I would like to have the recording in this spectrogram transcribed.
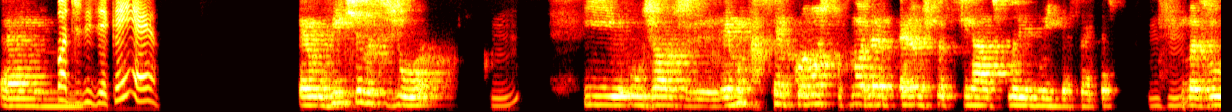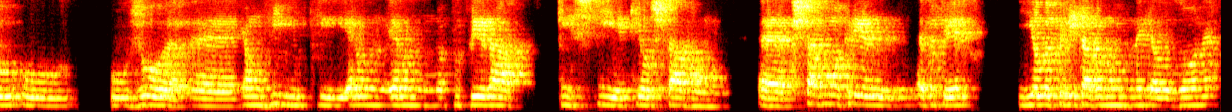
um, Podes dizer quem é? é o vinho chama-se Joa hum. e o Jorge é muito recente connosco porque nós éramos patrocinados pela Irmoinda da Freitas, uhum. mas o, o, o Joa uh, é um vinho que era, um, era uma propriedade que existia, que eles estavam, uh, que estavam a querer abater e ele acreditava muito naquela zona,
